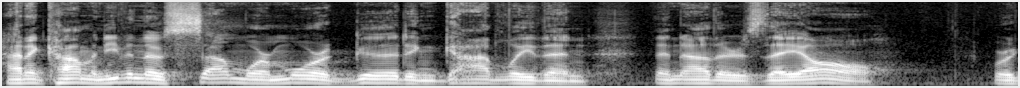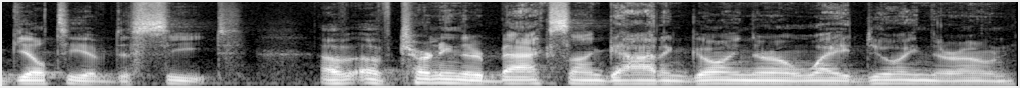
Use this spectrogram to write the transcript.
had in common. Even though some were more good and godly than, than others, they all were guilty of deceit, of, of turning their backs on God and going their own way, doing their own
